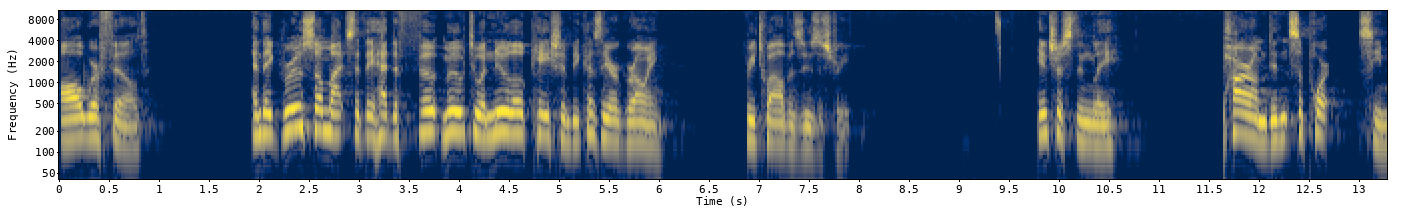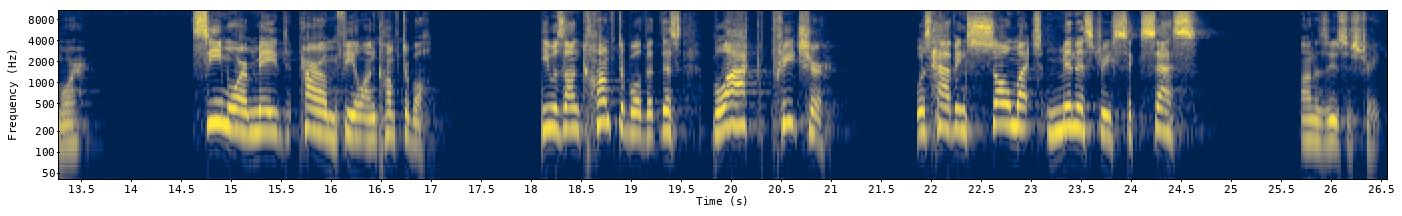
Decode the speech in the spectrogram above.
All were filled. And they grew so much that they had to move to a new location because they were growing 312 Azusa Street. Interestingly, Parham didn't support Seymour. Seymour made Parham feel uncomfortable. He was uncomfortable that this black preacher was having so much ministry success on Azusa Street.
